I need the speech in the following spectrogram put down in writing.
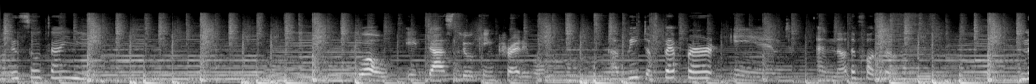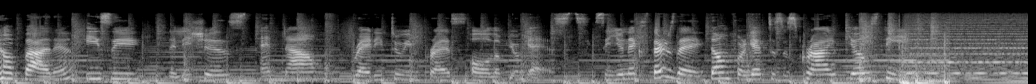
It's so tiny! Wow, it does look incredible! A bit of pepper and another photo. Not bad? Easy, delicious, and now ready to impress all of your guests. See you next Thursday! Don't forget to subscribe, Yo Steam!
